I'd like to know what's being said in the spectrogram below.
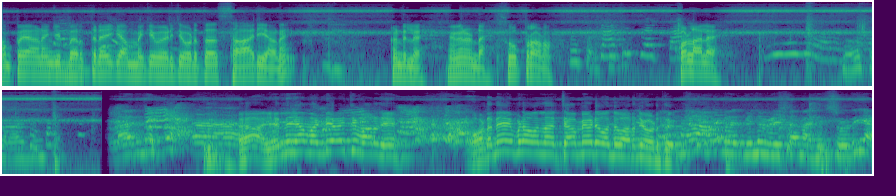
അപ്പയാണെങ്കിൽ ബർത്ത്ഡേക്ക് അമ്മയ്ക്ക് മേടിച്ചു കൊടുത്ത സാരിയാണ്. കണ്ടില്ലേ? എങ്ങനെയുണ്ട്? സൂപ്പറാണോ? കൊള്ളാം അല്ലേ ആ എന്ന് ഞാൻ വണ്ടി വെച്ച് പറഞ്ഞേ. ഉടനെ ഇവിടെ വന്ന അച്ചാമ്മയോട് വന്ന് പറഞ്ഞു കൊടുത്ത്. മതി. ശ്രുതിയാ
